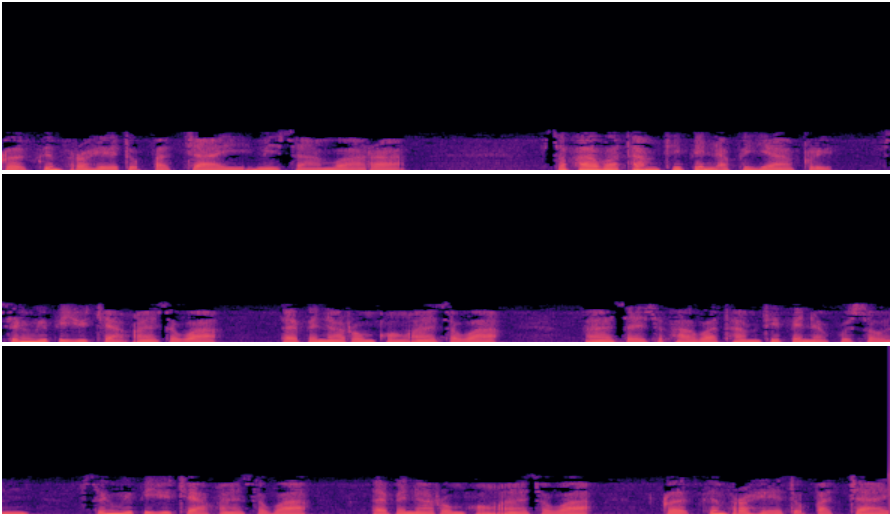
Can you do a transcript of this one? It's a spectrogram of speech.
เกิดขึ้นเพราะเหตุปัจจัยมีสามวาระ สภาวธรรมที่เป็นอัพยากฤิซึ่งวิปยุจจากอาสวะ แต่เป็นอารมณ์ของอาสวะ อาศัยสภาวธรรมที่เป็นอกุศล ซึ่งวิปยุจจากอาสวะ แต่เป็นอารมณ์ของอาสวะ เกิดขึ้นเพราะเหตุปัจจัย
